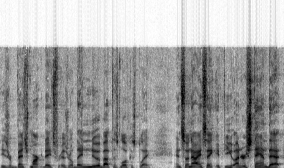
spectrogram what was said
These are benchmark dates for Israel. They knew about this locust plague. And so now he's saying, if you understand that,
